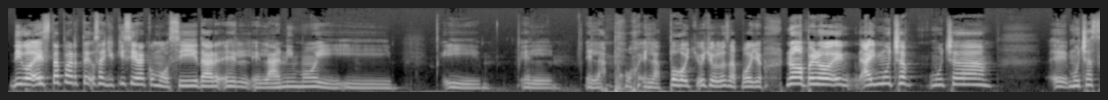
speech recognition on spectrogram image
digo, esta parte, o sea, yo quisiera como sí dar el, el ánimo y, y, el, el, el, apoyo, yo los apoyo. No, pero hay mucha, mucha, eh, muchas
